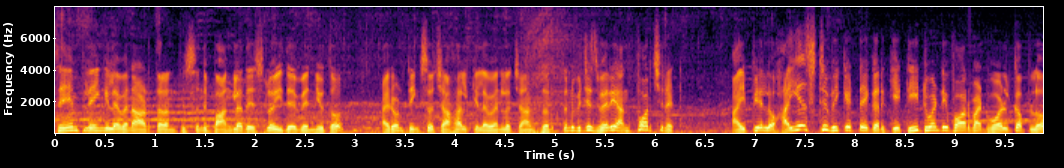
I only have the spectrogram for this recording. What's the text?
సేమ్ ప్లేయింగ్ లెవెన్ ఆడతారు అనిపిస్తుంది బంగ్లాదేశ్లో ఇదే వెన్యూతో ఐ డోంట్ థింక్ సో చాహల్కి లెవెన్లో ఛాన్స్ దొరుకుతుంది విచ్ ఇస్ వెరీ అన్ఫార్చునేట్ ఐపీఎల్లో హైయెస్ట్ వికెట్ టేకర్కి టీ ట్వంటీ ఫార్మాట్ వరల్డ్ కప్లో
